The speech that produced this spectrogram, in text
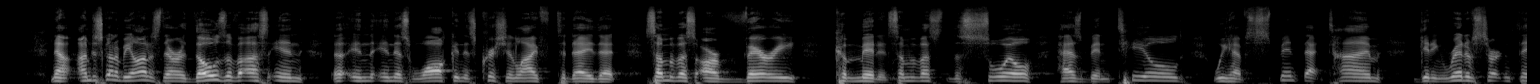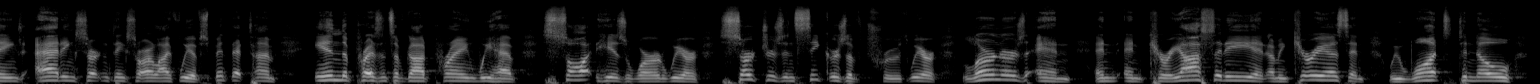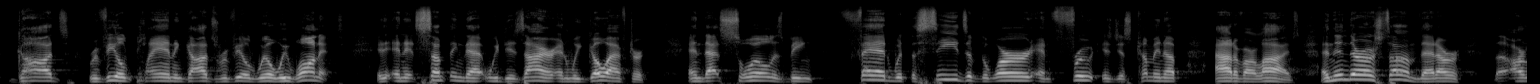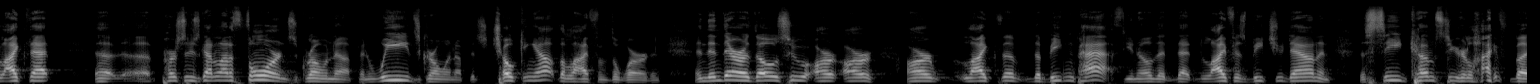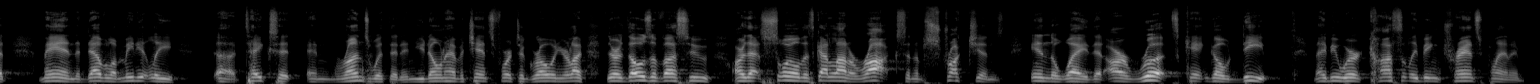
Now, I'm just going to be honest. There are those of us in uh, in in this walk in this Christian life today that some of us are very committed. Some of us, the soil has been tilled. We have spent that time getting rid of certain things, adding certain things to our life. We have spent that time in the presence of God praying. We have sought His word. We are searchers and seekers of truth. We are learners and and and curiosity and I mean curious and we want to know God's revealed plan and God's revealed will. We want it. And it's something that we desire and we go after. And that soil is being fed with the seeds of the word and fruit is just coming up out of our lives. And then there are some that are are like that a person who's got a lot of thorns growing up and weeds growing up that's choking out the life of the word. And, and then there are those who are, are, are like the, the beaten path, you know, that, that life has beat you down and the seed comes to your life, but man, the devil immediately uh, takes it and runs with it, and you don't have a chance for it to grow in your life. There are those of us who are that soil that's got a lot of rocks and obstructions in the way that our roots can't go deep. Maybe we're constantly being transplanted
